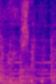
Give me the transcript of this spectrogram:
Music.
